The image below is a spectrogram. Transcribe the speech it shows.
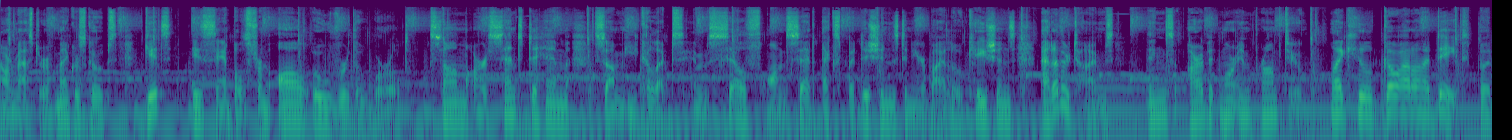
Our master of microscopes, gets his samples from all over the world. Some are sent to him, some he collects himself on set expeditions to nearby locations. At other times, things are a bit more impromptu. Like he'll go out on a date, but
